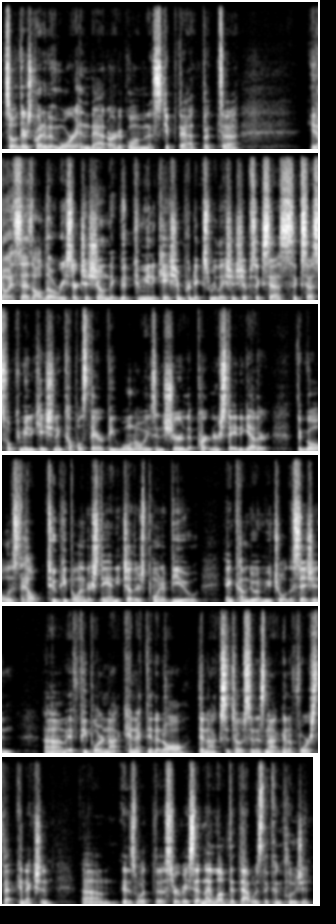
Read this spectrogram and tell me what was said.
So there's quite a bit more in that article. I'm going to skip that, but. Uh, you know, it says although research has shown that good communication predicts relationship success, successful communication in couples therapy won't always ensure that partners stay together. The goal is to help two people understand each other's point of view and come to a mutual decision. Um, if people are not connected at all, then oxytocin is not going to force that connection um, is what the survey said. And I love that that was the conclusion.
